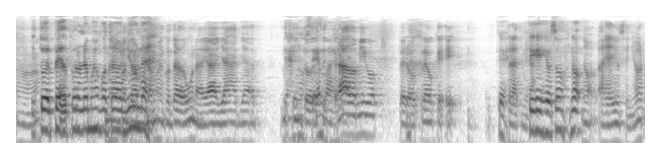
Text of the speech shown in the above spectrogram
Ajá. y todo el pedo, pero no hemos encontrado no ni una. No hemos encontrado una, ya, ya, ya me Ya siento no sé, desesperado, amigo, pero creo que... eh, ¿Qué? Espérate, mira. ¿Qué, qué, qué pasó? No, No, ahí hay un señor.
